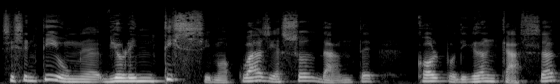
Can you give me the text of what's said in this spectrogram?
si sentì un violentissimo, quasi assordante colpo di gran cassa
